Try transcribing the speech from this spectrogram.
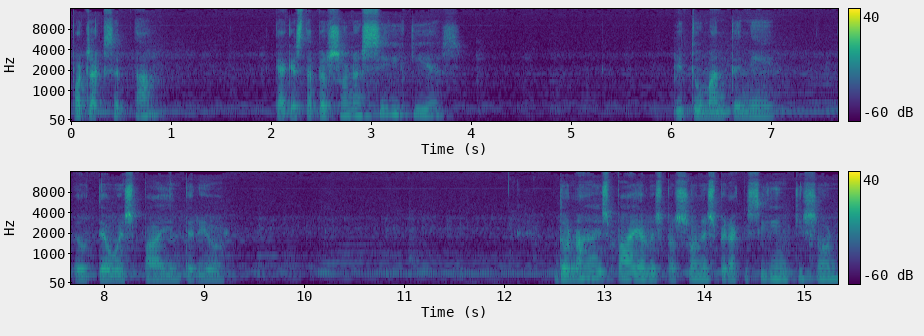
Pots acceptar que aquesta persona sigui qui és i tu mantenir el teu espai interior. Donar espai a les persones per a que siguin qui són.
